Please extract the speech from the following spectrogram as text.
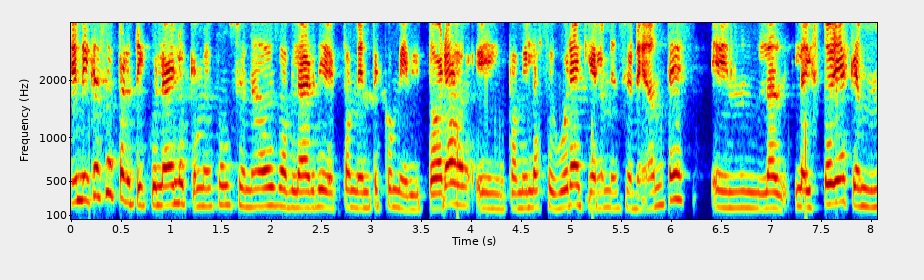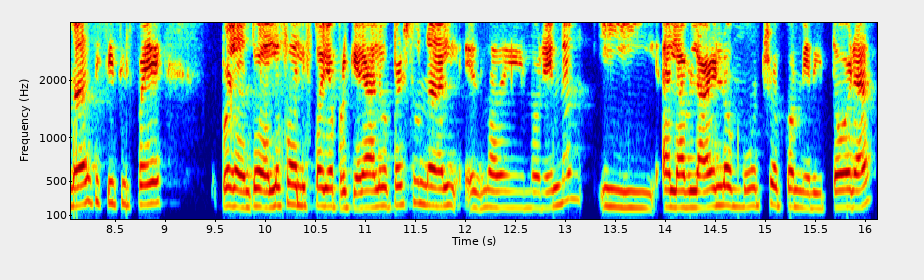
En mi caso particular, lo que me ha funcionado es hablar directamente con mi editora, en Camila Segura, que ya la mencioné antes. En la, la, historia que más difícil fue por la naturaleza de la historia, porque era algo personal, es la de Lorena. Y al hablarlo mucho con mi editora,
